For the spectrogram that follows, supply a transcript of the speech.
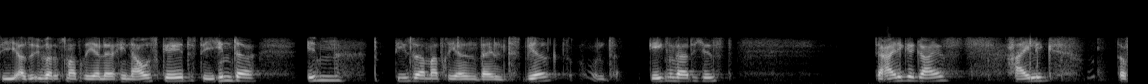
die also über das Materielle hinausgeht, die hinter in dieser materiellen Welt wirkt und gegenwärtig ist. Der Heilige Geist, heilig, das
